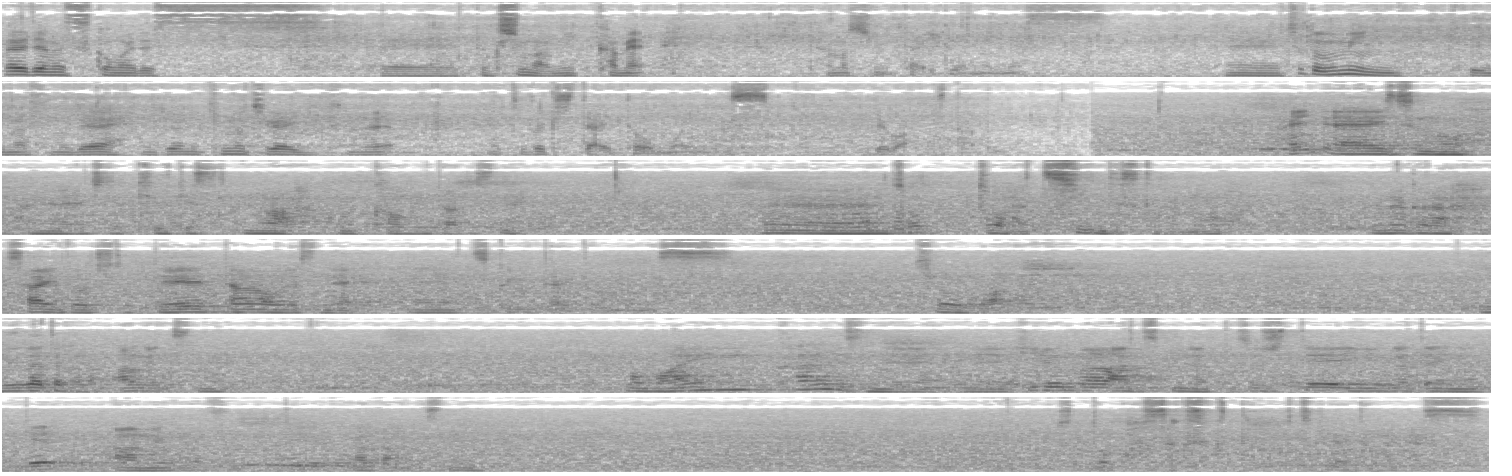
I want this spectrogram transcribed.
おはようございます、小前です、えー、徳島3日目。楽しみたいと思います、えー、ちょっと海に来ていますので非常に気持ちがいいですのでお届けしたいと思います。ではスタート。はい、えー、いつも、えー、ちょっと休憩するのはこのカウンターですね、えー、ちょっと暑いんですけども今から再度ちょっとデータをですね、えー、作りたいと思います。今日は夕方から。雨ですね、まあ、毎回ですね、えー、昼間暑くなってそして夕方になって雨が降っているパターンですね。ちょっとサクサクと作りたいと思います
